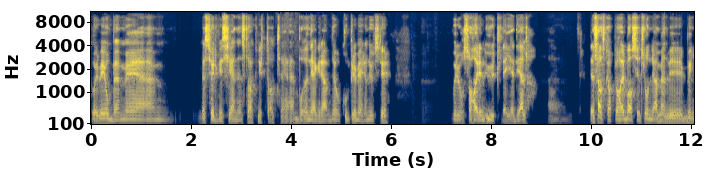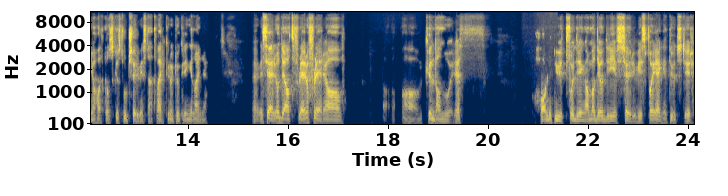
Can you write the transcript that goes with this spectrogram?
hvor vi jobber med med servicetjenester knytta til både nedgravde og komprimerende utstyr. Hvor vi også har en utleiedel. Det selskapet har base i Trondheim, men vi begynner å ha et ganske stort servicenettverk rundt omkring i landet. Vi ser jo det at flere og flere av, av kundene våre har litt utfordringer med det å drive service på eget utstyr.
